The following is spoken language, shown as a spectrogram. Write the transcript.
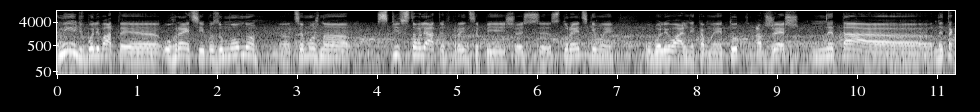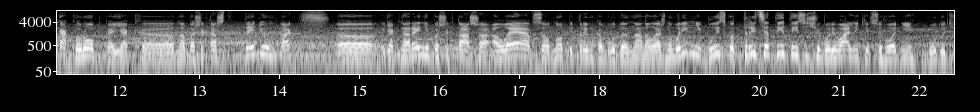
вміють вболівати у Греції, безумовно. Е, Це можна співставляти, в принципі, щось з турецькими уболівальниками. Тут, а вже ж, не та не така коробка, як е, на Бешикташ Стедіум, так е, як на арені Бешикташа, але все одно підтримка буде на належному рівні. Близько 30 тисяч уболівальників сьогодні будуть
